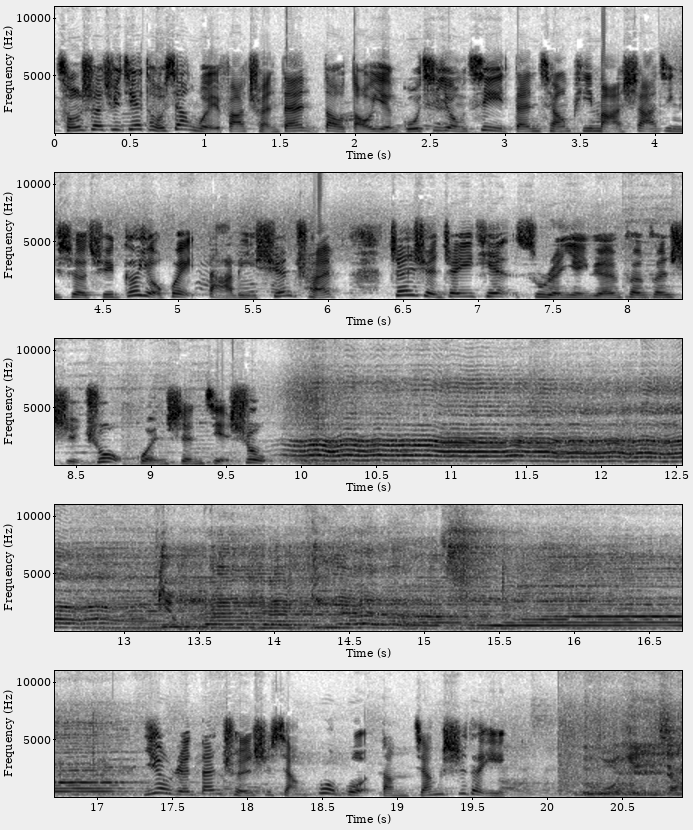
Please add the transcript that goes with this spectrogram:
从社区街头巷尾发传单，到导演鼓起勇气单枪匹马杀进社区歌友会，大力宣传。甄选这一天，素人演员纷纷使出浑身解数。也有人单纯是想过过当僵尸的瘾。如果演僵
